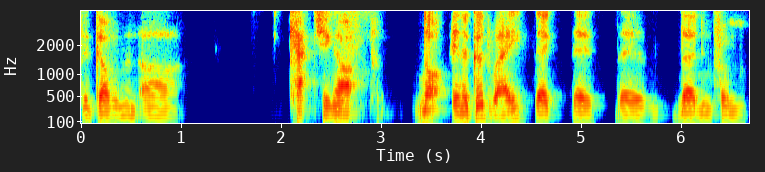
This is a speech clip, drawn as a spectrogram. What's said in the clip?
the government are catching up, not in a good way. They're they're they're learning from,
